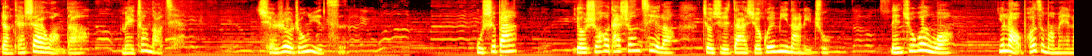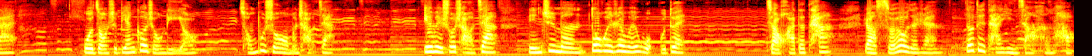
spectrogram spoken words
两天晒网的，没挣到钱，却热衷于此。五十八，有时候他生气了，就去大学闺蜜那里住，邻居问我：“你老婆怎么没来？”我总是编各种理由，从不说我们吵架，因为说吵架，邻居们都会认为我不对。狡猾的他，让所有的人都对他印象很好。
